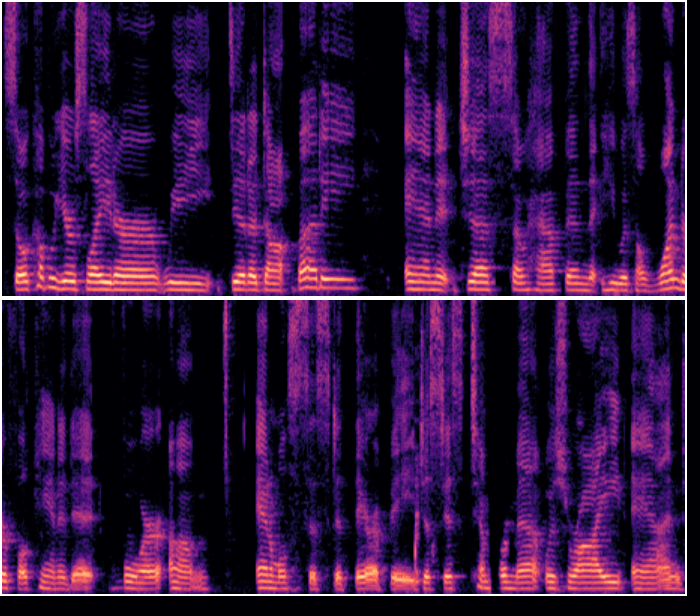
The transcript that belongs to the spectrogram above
So a couple years later, we did adopt Buddy, and it just so happened that he was a wonderful candidate for um, animal assisted therapy. Just his temperament was right, and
